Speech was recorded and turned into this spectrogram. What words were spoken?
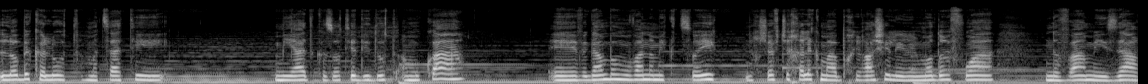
לא בקלות מצאתי מיד כזאת ידידות עמוקה, אה, וגם במובן המקצועי, אני חושבת שחלק מהבחירה שלי ללמוד רפואה נבעה מיזהר.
